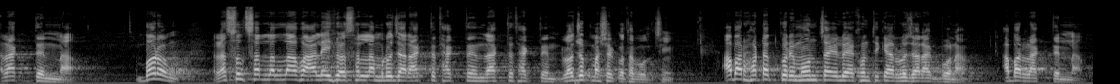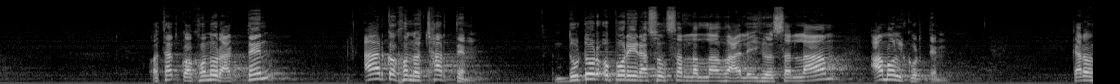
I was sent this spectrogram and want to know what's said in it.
রাখতেন না। বরং রাসূল সাল্লাহ আলহি আসাল্লাম রোজা রাখতে থাকতেন রাখতে থাকতেন। রজব মাসের কথা বলছি। আবার হঠাৎ করে মন চাইলো এখন থেকে আর রোজা রাখব না, আবার রাখতেন না। অর্থাৎ কখনো রাখতেন আর কখনো ছাড়তেন। দুটোর ওপরে রাসূল সাল্লাহ আলহি আসাল্লাম আমল করতেন। কারণ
